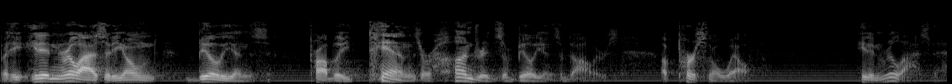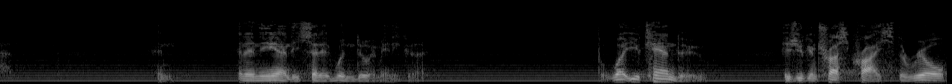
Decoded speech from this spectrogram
But he, he didn't realize that he owned billions, probably tens or hundreds of billions of dollars of personal wealth. He didn't realize that. And, and in the end, he said it wouldn't do him any good. But what you can do is you can trust Christ, the real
